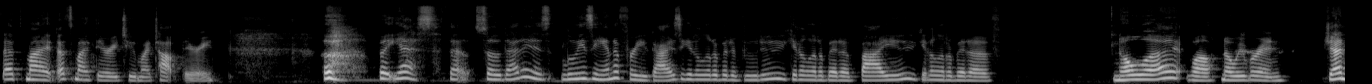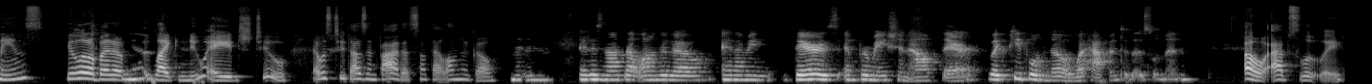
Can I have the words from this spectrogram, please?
that's my that's my theory too my top theory but yes that so that is louisiana for you guys you get a little bit of voodoo you get a little bit of bayou you get a little bit of nola well no we were in jennings a little bit of yeah. like new age too. That was 2005. That's not that long ago. Mm-mm. It is not that long ago. And I mean, there's information out there. Like people know what happened to those women. Oh, absolutely.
